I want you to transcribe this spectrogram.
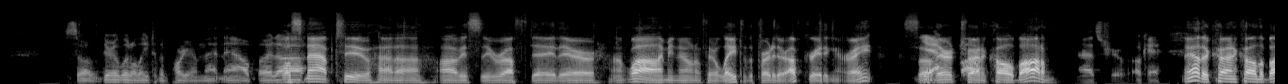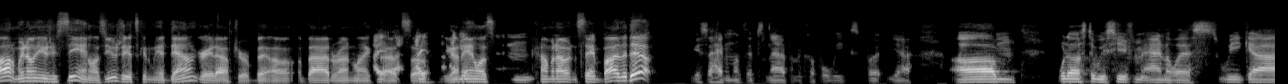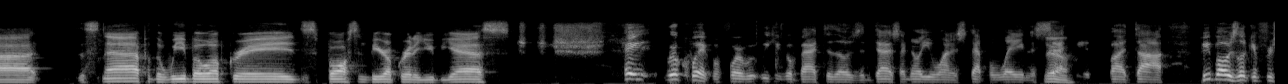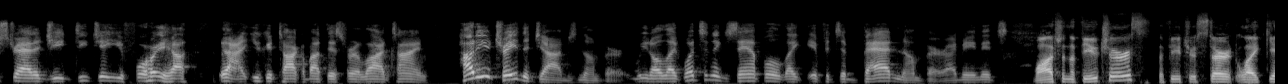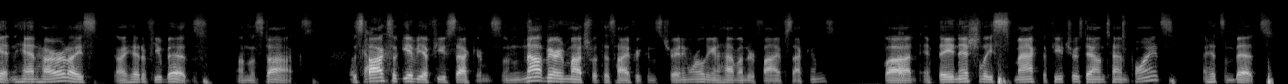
So they're a little late to the party on that now. But uh, well, Snap too had a obviously rough day there. Uh, well, I mean, I don't know if they're late to the party. They're upgrading it, right? So yeah, they're well, trying to call a bottom. That's true. Okay. Yeah, they're kind of called the bottom. We don't usually see analysts. Usually, it's going to be a downgrade after a, a bad run like that. I, so I, you got an analyst coming out and saying, "Buy the dip." I guess I hadn't looked at Snap in a couple weeks, but yeah. Um, what else did we see from analysts? We got the Snap, the Weibo upgrades, Boston Beer upgrade at UBS. Hey, real quick before we, can go back to those, and Dennis, I know you want to step away in a second, yeah. but uh, people always looking for strategy. DJ Euphoria yeah, you could talk about this for a long time. How do you trade the jobs number? You know, like what's an example? Like if it's a bad number, I mean, it's watching the futures. The futures start like getting hit hard. I I hit a few bids on the stocks. The Okay. stocks will give you a few seconds, and not very much with this high frequency trading world. You're gonna have under five seconds. But if they initially smack the futures down ten points, I hit some bids.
